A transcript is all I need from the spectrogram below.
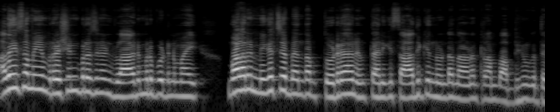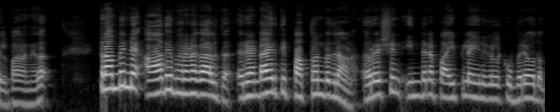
അതേസമയം റഷ്യൻ പ്രസിഡന്റ് വ്ളാഡിമിർ പുടിനുമായി വളരെ മികച്ച ബന്ധം തുടരാനും തനിക്ക് സാധിക്കുന്നുണ്ടെന്നാണ് ട്രംപ് അഭിമുഖത്തിൽ പറഞ്ഞത്. ട്രംപിന്റെ ആദ്യ ഭരണകാലത്ത് രണ്ടായിരത്തി പത്തൊൻപതിലാണ് റഷ്യൻ ഇന്ധന പൈപ്പ് ലൈനുകൾക്ക് ഉപരോധം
